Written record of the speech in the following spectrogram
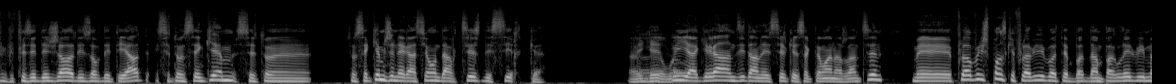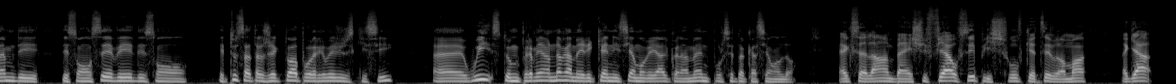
il faisait déjà des offres de théâtre. C'est un cinquième, c'est un, une cinquième génération d'artistes de cirque. Fait que Ah, lui, ouais. il a grandi dans les cirques exactement en Argentine. Mais Flavio, je pense que Flavio va te- d'en parler lui-même de, de son CV, de, son, de toute sa trajectoire pour arriver jusqu'ici. Euh, oui, c'est une première nord-américaine ici à Montréal qu'on amène pour cette occasion-là. Excellent. Ben, je suis fier aussi, puis je trouve que, tu sais, vraiment, regarde,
